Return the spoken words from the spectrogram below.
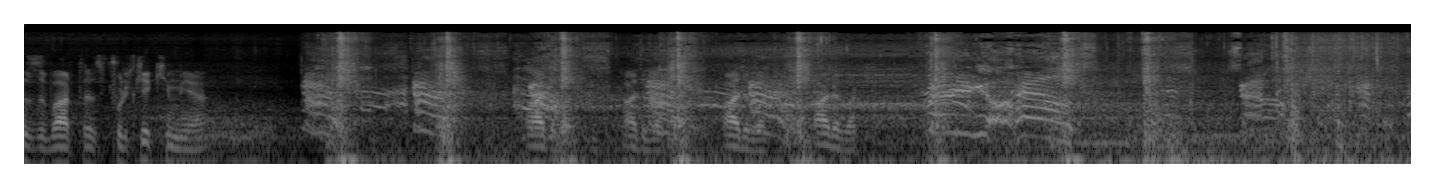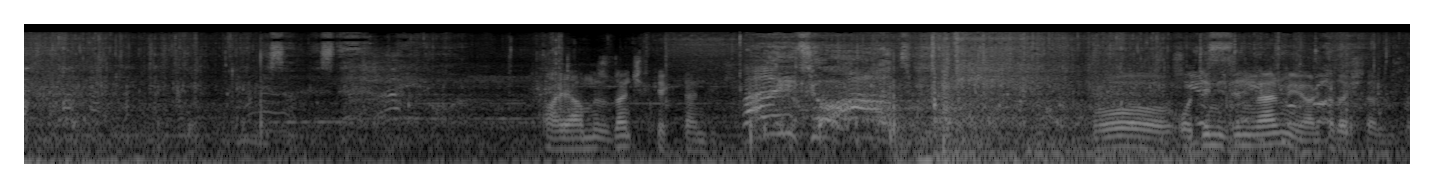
Adamı zıbartırız. Fulke kim ya? Hadi bak. Hadi bak. Hadi bak. Hadi bak. Ayağımızdan çekeklendik. Oo, Odin izin vermiyor arkadaşlar bize.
